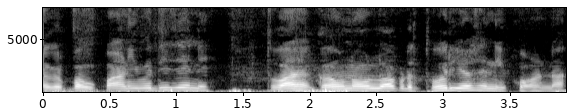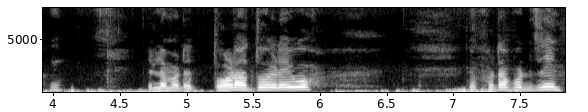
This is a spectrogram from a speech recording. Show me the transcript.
અગર પાછું પાણી વધી જાય ને, તો આ ઘઉંનો ઓલું આપણે ધોરી હશે ને ફોડ નાખે. એટલા માટે ધોળા ધોળ આવ્યો. તો ફટાફટ જઈને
